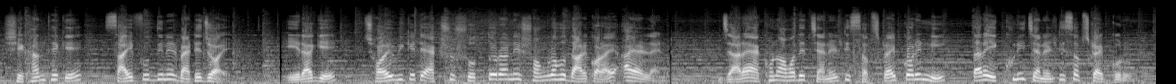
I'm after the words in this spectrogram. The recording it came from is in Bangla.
সেখান থেকে সাইফুদ্দিনের ব্যাটে জয়। এর আগে ছয় উইকেটে একশো সত্তর রানের সংগ্রহ দাঁড় করায় আয়ারল্যান্ড। যারা এখনও আমাদের চ্যানেলটি সাবস্ক্রাইব করেননি, তারা এক্ষুনি চ্যানেলটি সাবস্ক্রাইব করুন।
